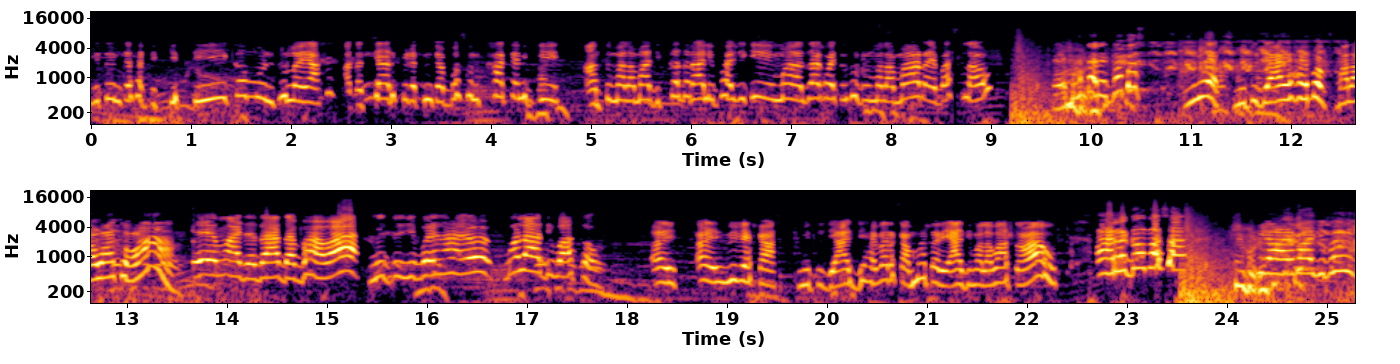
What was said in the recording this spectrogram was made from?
मी तुमच्यासाठी किती कमवून ठुलं या आता चार पिढ्या तुमच्या बसून खात्यान की आणि तुम्हाला माझी कदर आली पाहिजे की मला जागवायचं सोडून मला माराय बसलाव ए, म्हातारे ग बस. विवेक मी तुझी आई आहे बघ मला वाचव हा. ए माझ्या दादा भावा मी तुझी बहीण आहे मला आधी वाचव. ऐ ऐ विवेका मी तुझी आजी आहे बरं का म्हातारी? आधी मला वाचव अरे ग बसा. ही आहे माझी बहीण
